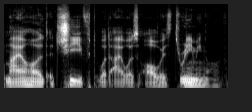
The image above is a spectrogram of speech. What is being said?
Meyerhold achieved what I was always dreaming of,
